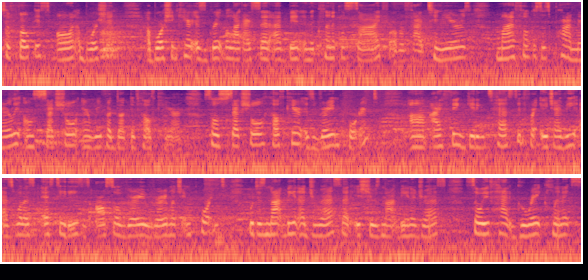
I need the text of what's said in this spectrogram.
to focus on abortion. Abortion care is great, but like I said, I've been in the clinical side for over five, ten years. My focus is primarily on sexual and reproductive health care. So, sexual health care is very important. Um, I think getting tested for HIV as well as STDs is also very, very much important, which is not being addressed. That issue is not being addressed. So, we've had great clinics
